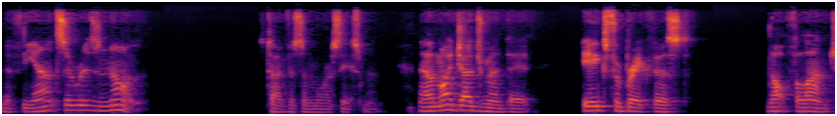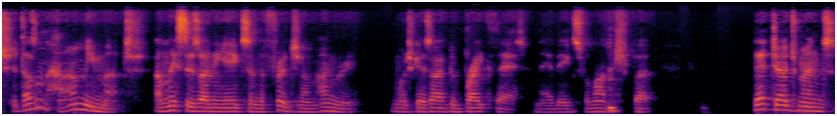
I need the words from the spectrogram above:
And if the answer is no, it's time for some more assessment. Now, my judgment that eggs for breakfast not for lunch, it doesn't harm me much unless there's only eggs in the fridge and I'm hungry. In which case, I have to break that and have eggs for lunch. But that judgment,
